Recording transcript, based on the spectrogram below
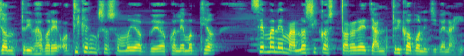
ଯନ୍ତ୍ରୀ ଭାବରେ ଅଧିକାଂଶ ସମୟ ବ୍ୟୟ କଲେ ମଧ୍ୟ ସେମାନେ ମାନସିକ ସ୍ତରରେ ଯାନ୍ତ୍ରିକ ବନିଯିବେ ନାହିଁ।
